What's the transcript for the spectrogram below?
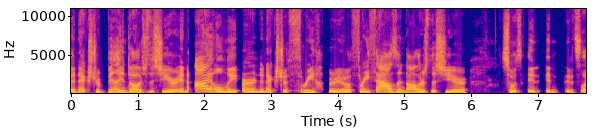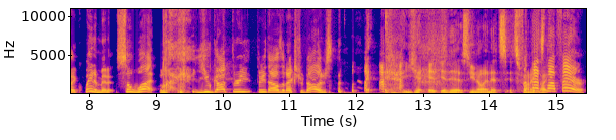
an extra billion dollars this year and I only earned an extra three you know three thousand dollars this year so it's it, it, it's like, wait a minute. So what? Like you got three three thousand extra dollars. yeah, it, it is. You know, and it's it's funny. But that's like, not fair.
